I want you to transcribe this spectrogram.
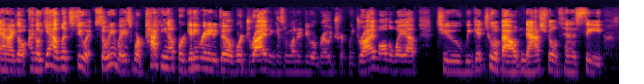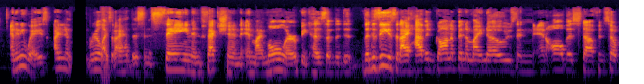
And i go i go yeah let's do it. So anyways we're packing up we're getting ready to go we're driving because we want to do a road trip. We drive all the way up to we get to about nashville tennessee and anyways i didn't realize that I had this insane infection in my molar because of the the disease that I haven't gone up into my nose and and all this stuff. And so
